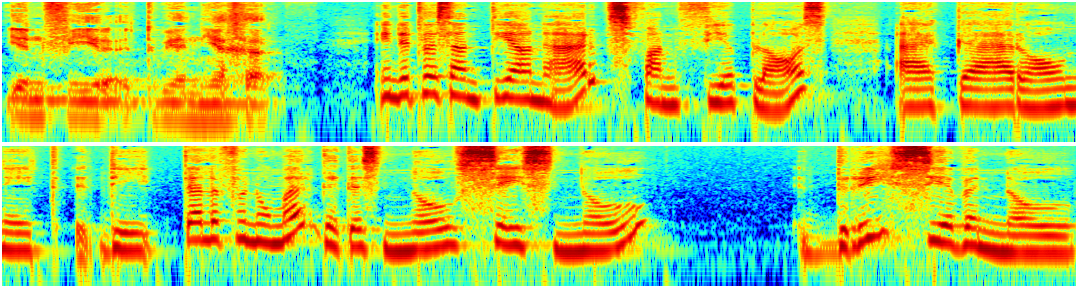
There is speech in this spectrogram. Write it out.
1429. En dit was Antian Herbs van Veeplaas. Ek herhaal net die telefoonnommer. Dit is 060 370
